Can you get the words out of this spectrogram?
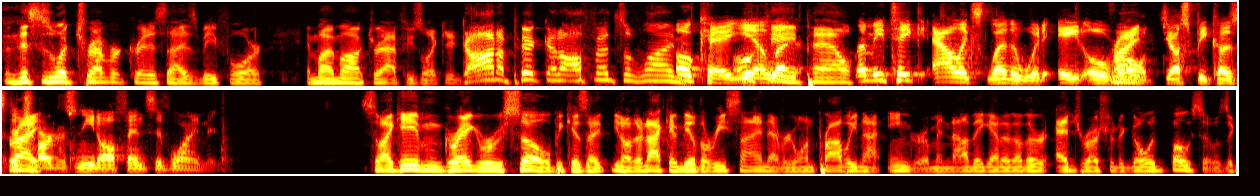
and this is what Trevor criticized me for in my mock draft. He's like, "You gotta pick an offensive line." Okay, yeah. okay, let- pal. Let me take Alex Leatherwood eight overall Right. just because the Right. Chargers need offensive linemen. So I gave him Greg Rousseau because I, you know, they're not going to be able to re-sign everyone. Probably not Ingram, and now they got another edge rusher to go with Bosa. It was a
